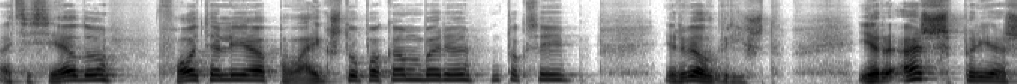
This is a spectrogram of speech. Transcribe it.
atsisėdu fotelyje, pavaikštų po kambarį toksai ir vėl grįžtų. Ir aš prieš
